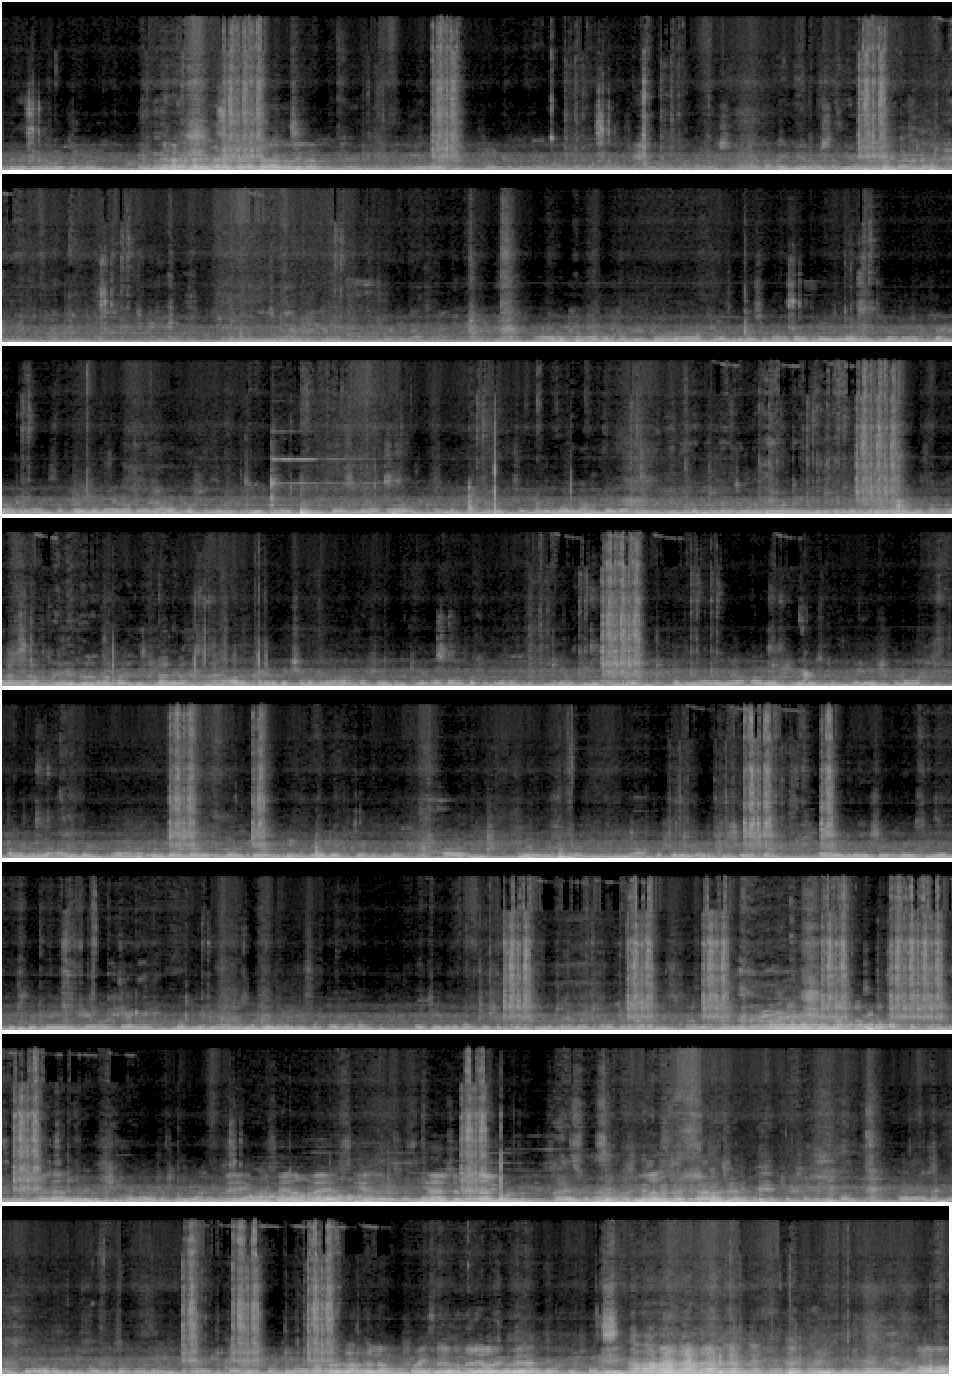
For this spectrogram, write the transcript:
പിന്നെ ചെയ്തു പറ്റാൻ പാടില്ല. മുഖ്യ മുഖ്യമന്ത്രി ഇപ്പോഴുള്ള മൃഗശുദ്ധ പദത്തിലെ ഏറോ ലോഞ്ചിലാണ് രണ്ടാം പിണറായി സർക്കാരിന്റെ നാലാം വാർഷികാഘോഷങ്ങൾ കേക്ക് മുറിച്ച് ഇപ്പോൾ ആ, ഉദ്ഘാടനം ചെയ്യുന്നത് ചെറിയ പരിപാടിയാണ് എല്ലാ രാത്രി ആറ് ഘടകകക്ഷി മന്ത്രിമാർ മുഖ്യമന്ത്രിക്ക് ഒപ്പമുണ്ട് കേന്ദ്രമന്ത്രി പി രാജീവ് ഉണ്ട് മന്ത്രിമാരായ റോഷി അഗസ്റ്റിൻ ഗണേഷ് കുമാർ അടക്കമുള്ള ആളുകൾ ഇപ്പോൾ ഇപ്പോൾ ഇവിടെ ഇവിടെ എത്തിച്ചേർന്നിട്ടുണ്ട്. ആ, ഈ ഈ- ആഘോഷ പരിപാടിക്ക് ശേഷം ഇവിടെ സി എം ബിസിനെ ഇന്ന് സഭ യോഗവും ആ, ചെയ്തിരുന്നതിന് ഡൽഹി ഉണ്ടെന്ന് രണ്ട് രാധാകൃഷ്ണനാണ് ഇവിടുത്തെ നമ്മുടെ സിയാലിന്റെ മേധാവി കൊടുക്കണ്ടേ പത്രക്കാർക്കെല്ലാം പ്രൈസ് കേൾക്കുന്നല്ലേ പറയും ഇതുവരെ ശരി. വാ, വാ.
